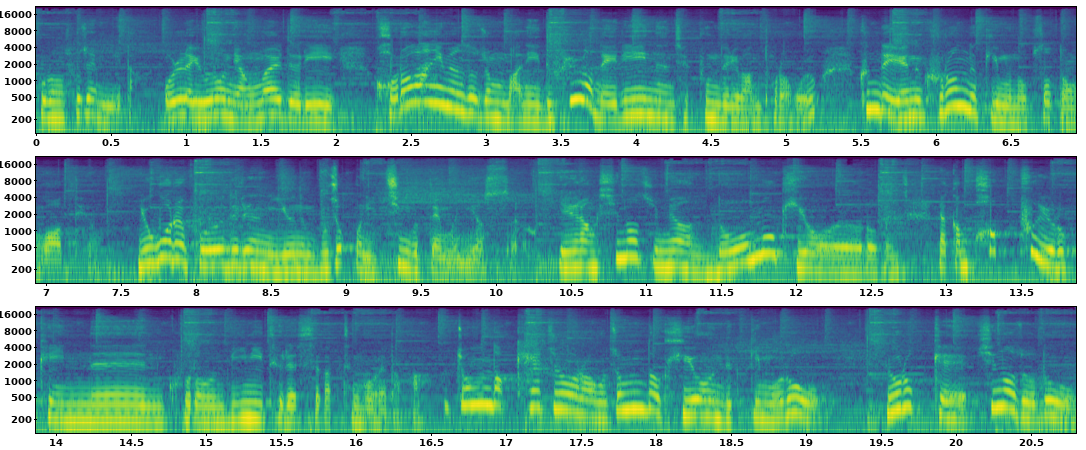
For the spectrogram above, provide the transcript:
그런 소재입니다. 원래 이런 양말들이 걸어 다니면서 좀 많이 흘러내리는 제품들이 많더라고요. 근데 얘는 그런 느낌은 없었던 것 같아요. 요거를 보여드리는 이유는 무조건 이 친구 때문이었어요. 얘랑 신어주면 너무 귀여워요, 여러분. 약간 퍼프 이렇게 있는 그런 미니 드레스 같은 거에다가 좀 더 캐주얼하고 좀 더 귀여운 느낌으로 이렇게 신어줘도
